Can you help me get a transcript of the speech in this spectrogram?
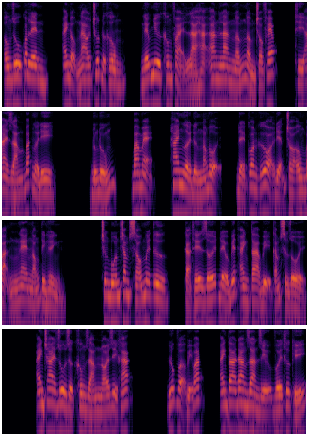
ông du quát lên anh động nao chút được không nếu như không phải là hạ an lan ngấm ngầm cho phép thì ai dám bắt người đi Đúng đúng, ba mẹ, hai người đừng nóng vội, để con cứ gọi điện cho ông bạn nghe ngóng tình hình. Chương 464, cả thế giới đều biết anh ta bị cắm sừng rồi. Anh trai du dực không dám nói gì khác. Lúc vợ bị bắt, anh ta đang giàn díu với thư ký,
